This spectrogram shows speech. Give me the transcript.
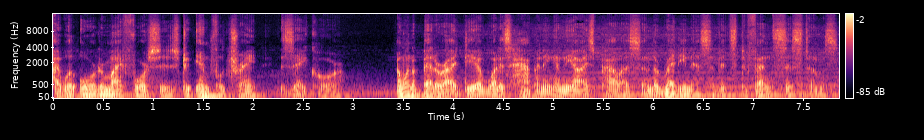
I will order my forces to infiltrate Xacor. I want a better idea of what is happening in the Ice Palace and the readiness of its defense systems.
